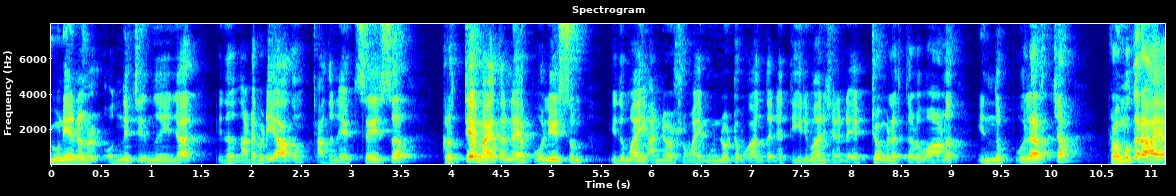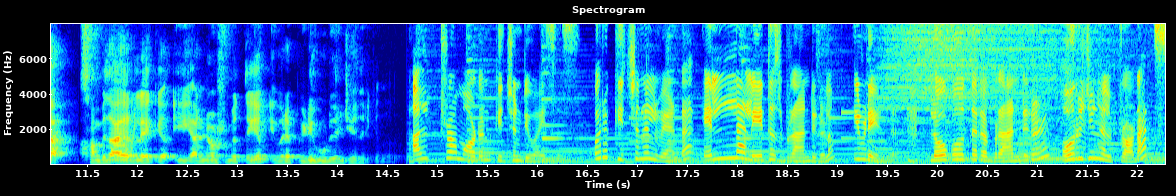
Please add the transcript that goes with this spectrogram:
യൂണിയനുകൾ ഒന്നിച്ചു നിന്ന് കഴിഞ്ഞാൽ ഇത് നടപടിയാകും. അതിന് എക്സൈസ് കൃത്യമായി തന്നെ പോലീസും ഇതുമായി അന്വേഷണവുമായി മുന്നോട്ട് പോകാൻ തന്നെ തീരുമാനിച്ചതിന്റെ ഏറ്റവും വലിയ തെളിവാണ് ഇന്ന് പുലർച്ചെ പ്രമുഖരായ സംവിധായകരിലേക്ക് ഈ അന്വേഷണം എത്തുകയും ഇവരെ പിടികൂടുകയും ചെയ്തിരിക്കുന്നത്. അൾട്രാ മോഡേൺ കിച്ചൺ ഡിവൈസസ് ഒരു കിച്ചണിൽ വേണ്ട എല്ലാ ലേറ്റസ്റ്റ് ബ്രാൻഡുകളും ഇവിടെയുണ്ട്. ലോകോത്തര ബ്രാൻഡുകൾ original products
